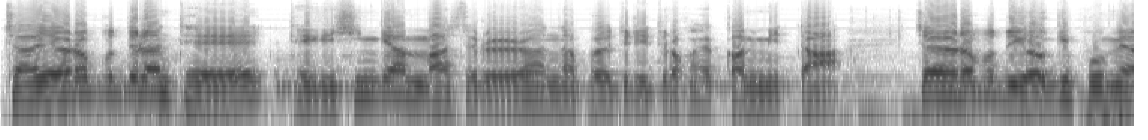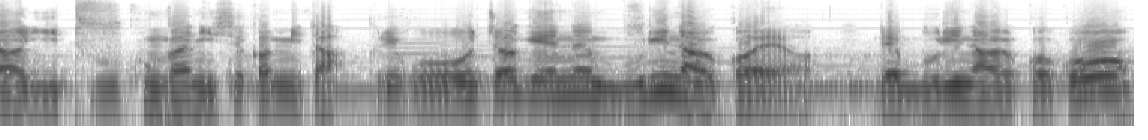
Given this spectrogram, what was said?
자 여러분들한테 되게 신기한 마술을 하나 보여드리도록 할 겁니다. 자 여러분들 여기 보면 이 두 공간이 있을 겁니다. 그리고 저기에는 물이 나올 거예요. 네 물이 나올 거고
